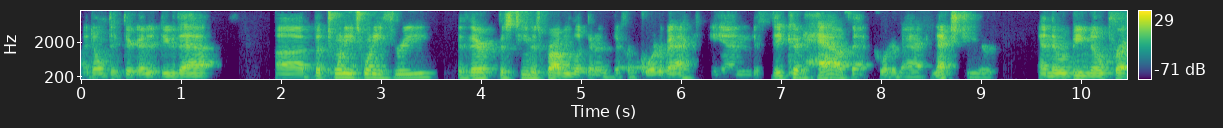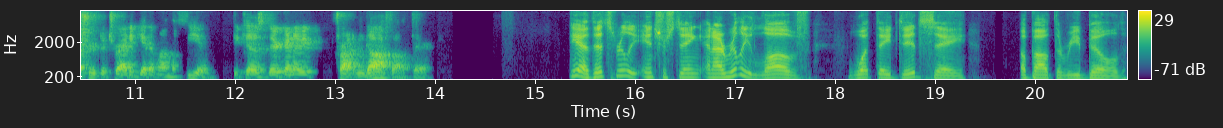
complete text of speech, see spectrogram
I don't think they're going to do that. Uh, but 2023, this team is probably looking at a different quarterback, and they could have that quarterback next year, and there would be no pressure to try to get him on the field because they're going to be trotting Goff out there. Yeah, that's really interesting, and I really love what they did say about the rebuild.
